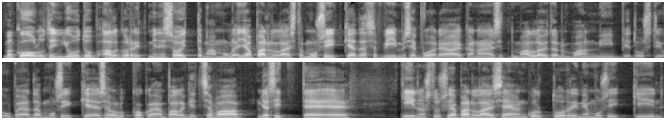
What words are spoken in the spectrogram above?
mä koulutin YouTube-algoritmini soittamaan mulle japanilaista musiikkia tässä viimeisen vuoden aikana, ja sitten mä oon löytänyt vaan niin vitusti upeata musiikkia, ja se on ollut koko ajan palkitsevaa, ja sitten kiinnostus japanilaiseen kulttuuriin ja musiikkiin.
